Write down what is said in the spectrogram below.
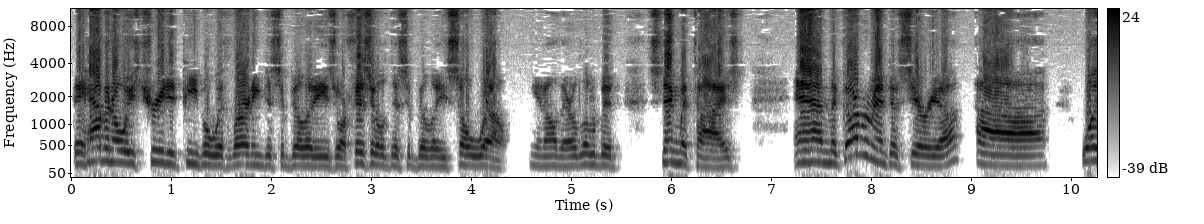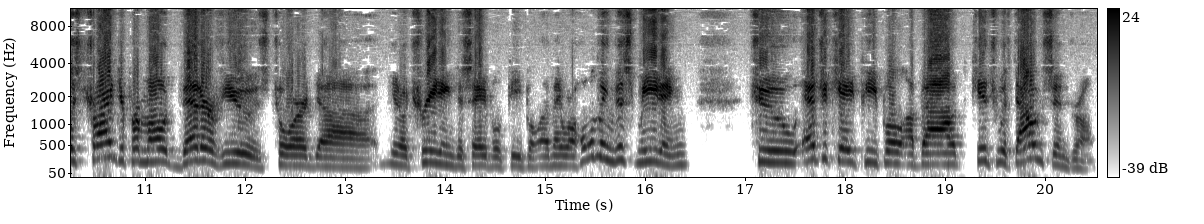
they haven't always treated people with learning disabilities or physical disabilities so well. You know, they're a little bit stigmatized. And the government of Syria uh, was trying to promote better views toward, uh, you know, treating disabled people. And they were holding this meeting to educate people about kids with Down syndrome,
